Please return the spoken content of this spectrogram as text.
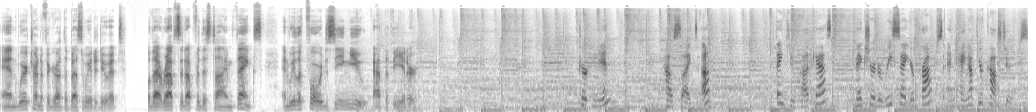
and we're trying to figure out the best way to do it. Well, that wraps it up for this time. Thanks, and we look forward to seeing you at the theater. Curtain in. House lights up. Thank you, podcast. Make sure to reset your props and hang up your costumes.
